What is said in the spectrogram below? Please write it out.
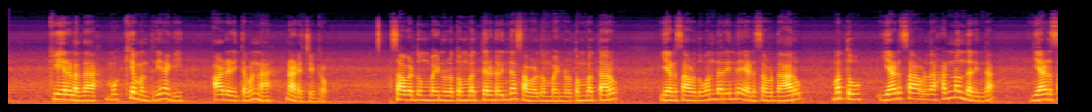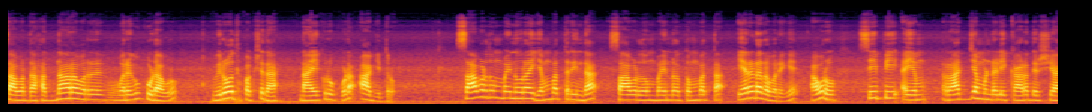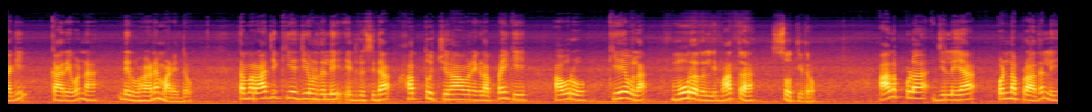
ಕೇರಳದ ಮುಖ್ಯಮಂತ್ರಿಯಾಗಿ ಆಡಳಿತವನ್ನು ನಡೆಸಿದರು. ಸಾವಿರದ ಒಂಬೈನೂರ ತೊಂಬತ್ತೆರಡರಿಂದ ಸಾವಿರದ ಒಂಬೈನೂರ ತೊಂಬತ್ತಾರು ಎರಡು ಸಾವಿರದ ಒಂದರಿಂದ ಎರಡು ಸಾವಿರದ ಆರು ಮತ್ತು ಎರಡು ಸಾವಿರದ ಹನ್ನೊಂದರಿಂದ ಎರಡು ಸಾವಿರದ ಹದಿನಾರವರೆವರೆಗೂ ಕೂಡ ಅವರು ವಿರೋಧ ಪಕ್ಷದ ನಾಯಕರು ಕೂಡ ಆಗಿದ್ದರು ಸಾವಿರದ ಒಂಬೈನೂರ ಎಂಬತ್ತರಿಂದ ಸಾವಿರದ ಒಂಬೈನೂರ ತೊಂಬತ್ತ ಎರಡರವರೆಗೆ ಅವರು ಸಿ ಪಿ ಐ ಎಂ ರಾಜ್ಯ ಮಂಡಳಿ ಕಾರ್ಯದರ್ಶಿಯಾಗಿ ಕಾರ್ಯವನ್ನು ನಿರ್ವಹಣೆ ಮಾಡಿದರು. ತಮ್ಮ ರಾಜಕೀಯ ಜೀವನದಲ್ಲಿ ಎದುರಿಸಿದ ಹತ್ತು ಚುನಾವಣೆಗಳ ಪೈಕಿ ಅವರು ಕೇವಲ ಮೂರರಲ್ಲಿ ಮಾತ್ರ ಸೋತಿದ್ದರು ಆಲಪ್ಪುಳ ಜಿಲ್ಲೆಯ ಪೊನ್ನಪ್ರಾದಲ್ಲಿ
